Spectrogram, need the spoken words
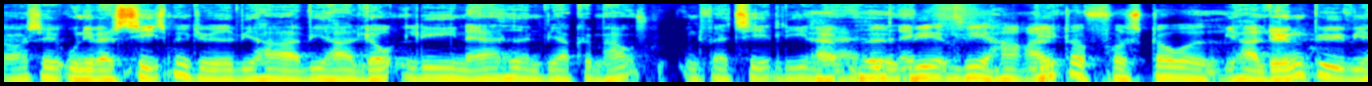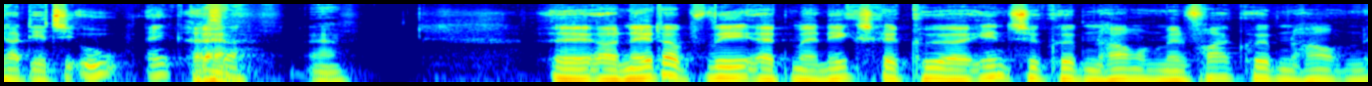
også universitetsmiljøet. Vi har, vi har Lund lige i nærheden. Vi har Københavns Universitet lige i ja, nærheden. Ikke? Vi, vi har aldrig forstået... Vi har Lyngby, vi har DTU. Ikke? Altså, ja, ja. Øh, og netop ved, at man ikke skal køre ind til København, men fra København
